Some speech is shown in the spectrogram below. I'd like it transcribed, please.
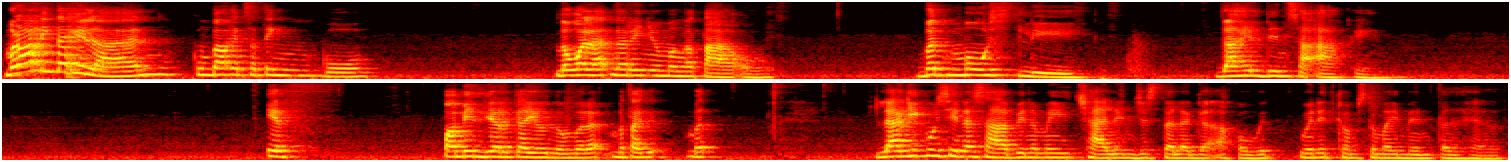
Maraming dahilan kung bakit sa tingin ko nawala na rin yung mga tao. But mostly, dahil din sa akin. If familiar kayo, no, matag, mat, lagi kong sinasabi na may challenges talaga ako with, when it comes to my mental health.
